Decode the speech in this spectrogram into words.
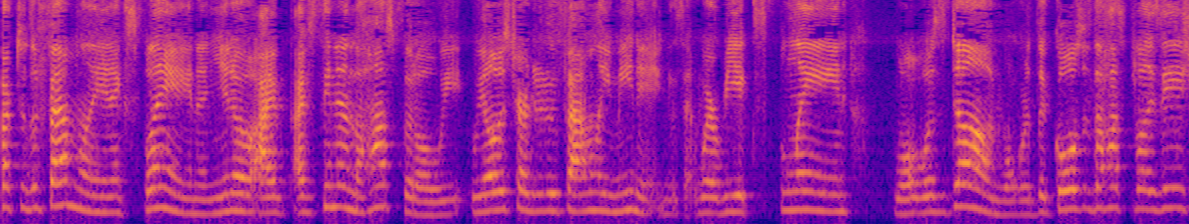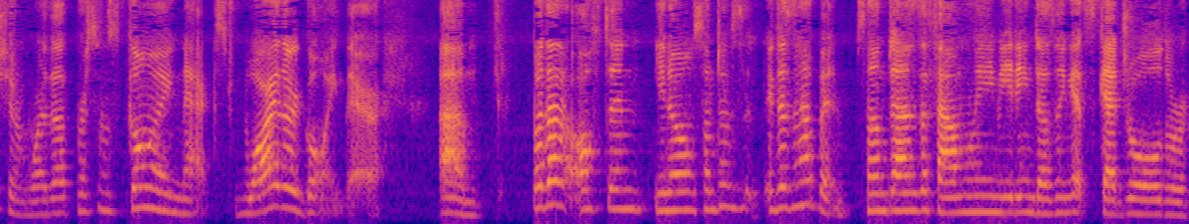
talk to the family and explain. And you know, I've I've seen it in the hospital. We we always try to do family meetings where we explain what was done, what were the goals of the hospitalization, where that person's going next, why they're going there. Um, but that often, you know, sometimes it doesn't happen. Sometimes the family meeting doesn't get scheduled, or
